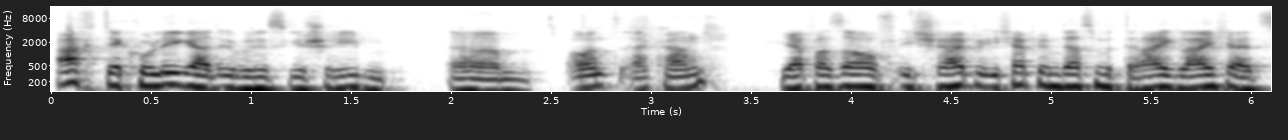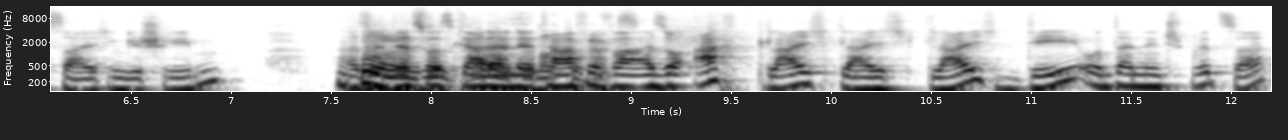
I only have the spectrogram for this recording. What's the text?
Ach, der Kollege hat übrigens geschrieben. Ähm, Und erkannt? ja, pass auf, ich schreibe, ich habe ihm das mit drei Gleichheitszeichen geschrieben. Also Oh, das, was gerade an der Tafel war, also 8 gleich, gleich, gleich, D und dann den Spritzer.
